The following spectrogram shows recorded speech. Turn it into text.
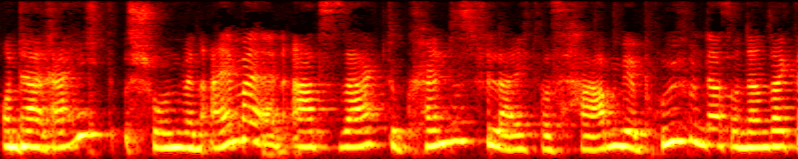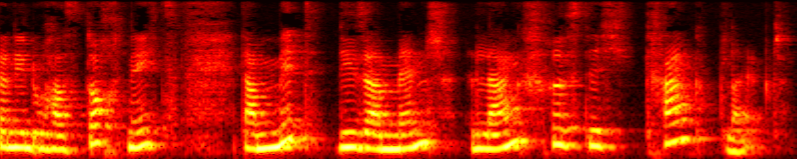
Und da reicht es schon, wenn einmal ein Arzt sagt, du könntest vielleicht was haben, wir prüfen das und dann sagt er, nee, du hast doch nichts, damit dieser Mensch langfristig krank bleibt.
